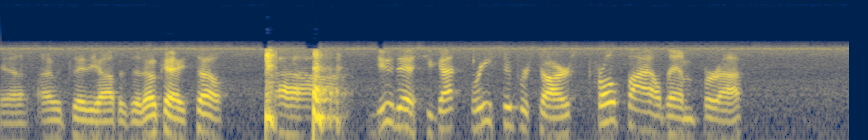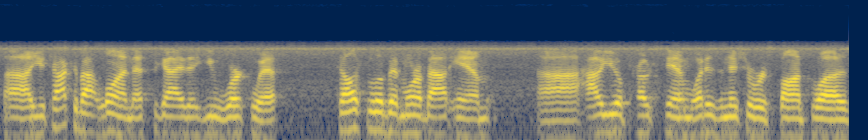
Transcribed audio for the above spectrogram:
Yeah, I would say the opposite. Okay, so uh, do this. You got three superstars. Profile them for us. Uh, you talked about one. That's the guy that you work with. Tell us a little bit more about him, uh, how you approached him, what his initial response was,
